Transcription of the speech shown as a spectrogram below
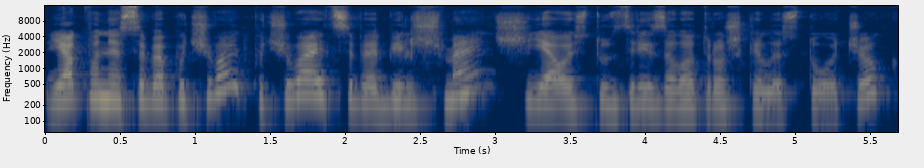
Як вони себе почувають? Почувають себе більш-менш. Я ось тут зрізала трошки листочок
